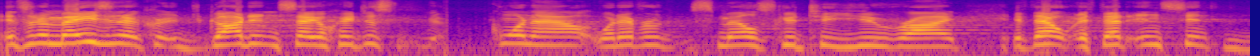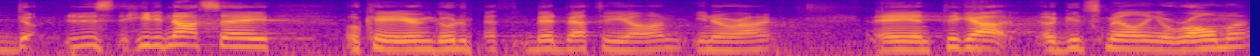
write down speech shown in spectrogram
It's an amazing that God didn't say, okay, just one out, whatever smells good to you, right? If that, if that incense, he did not say, okay, Aaron, go to Beth, Bed Bath you know, right? And pick out a good smelling aroma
